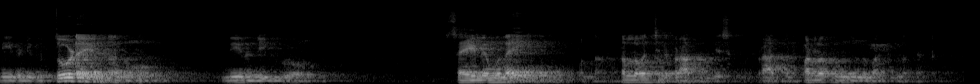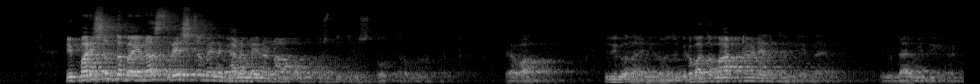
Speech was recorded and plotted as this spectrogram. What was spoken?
నేను నీకు తోడై ఉన్నాను నేను నీకు శైలమునై ఉన్నాను తల్ల వచ్చిన ప్రార్థన చేసుకుంది ప్రార్థన పరలోకం ముందు మాకు తండ్రి నీ పరిశుద్ధమైన శ్రేష్టమైన ఘనమైన నామముకు స్థుతులు స్తోత్రములు తండ్రి దేవా ఇదిగో నాయన ఈరోజు మీరు మాతో మాట్లాడారు తండ్రి నాయన. ఇదిగో దావిది గారు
